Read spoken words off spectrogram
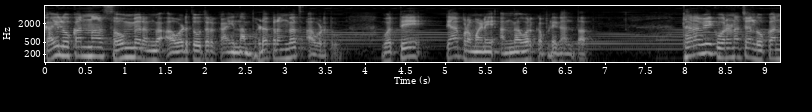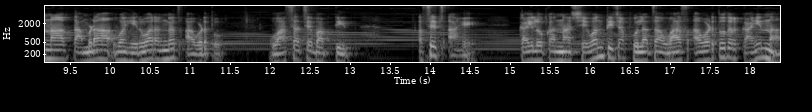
काही लोकांना सौम्य रंग आवडतो तर काहींना भडक रंगच आवडतो व ते त्याप्रमाणे अंगावर कपडे घालतात. ठराविक वर्णाच्या लोकांना तांबडा व हिरवा रंगच आवडतो. वासाच्या बाबतीत असेच आहे. काही लोकांना शेवंतीच्या फुलाचा वास आवडतो तर काहींना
